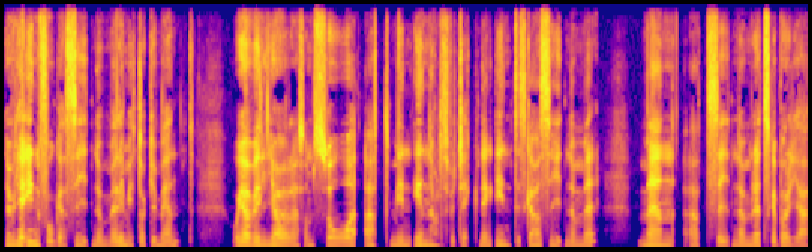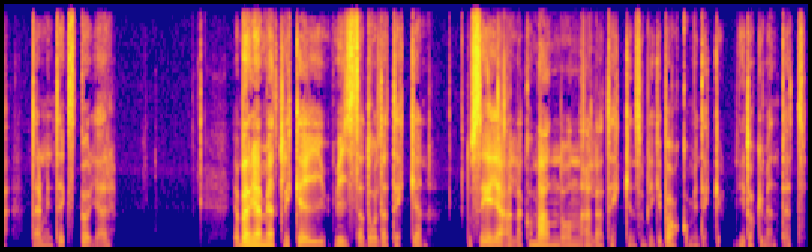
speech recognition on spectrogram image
Nu vill jag infoga sidnummer i mitt dokument och jag vill göra som så att min innehållsförteckning inte ska ha sidnummer men att sidnumret ska börja där min text börjar. Jag börjar med att klicka i Visa dolda tecken. Då ser jag alla kommandon, alla tecken som ligger bakom i dokumentet.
